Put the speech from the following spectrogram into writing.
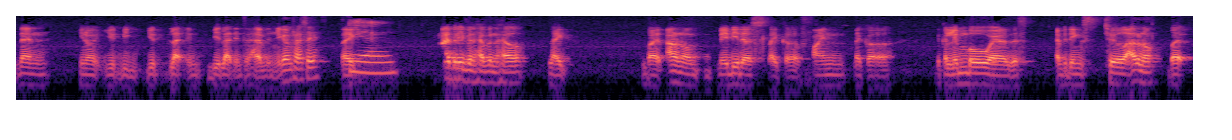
then you know you'd be you'd let in, be let into heaven. You get what I'm trying to say? Like yeah. I believe in heaven and hell, like, but I don't know. Maybe there's like a fine, like a like a limbo where this everything's chill. I don't know, but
